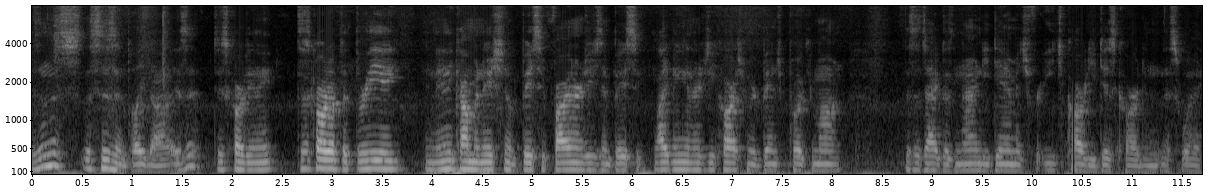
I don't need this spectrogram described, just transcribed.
Isn't this this isn't play dot, is it? Discard any discard up to three in any combination of basic fire energies and basic lightning energy cards from your bench Pokemon. This attack does ninety damage for each card you discard in this way.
